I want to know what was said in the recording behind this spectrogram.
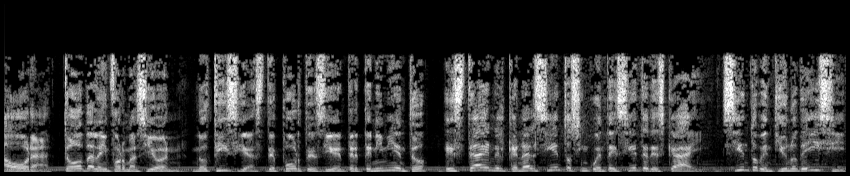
Ahora, toda la información, noticias, deportes y entretenimiento está en el canal 157 de Sky, 121 de Easy,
